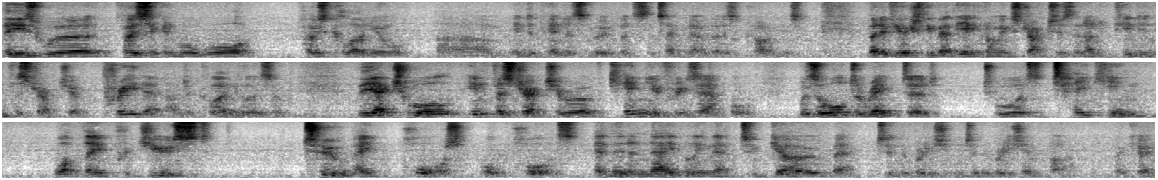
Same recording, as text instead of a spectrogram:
These were post-Second World War, post-colonial um, independence movements that taken over those economies. But if you actually think about the economic structures that underpinned infrastructure pre that, under colonialism, the actual infrastructure of Kenya, for example, was all directed towards taking what they produced to a port or ports and then enabling that to go back to the British into the British Empire. Okay,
